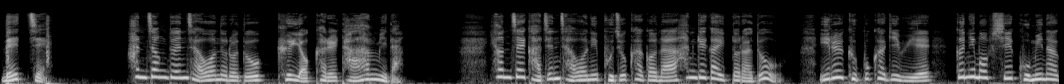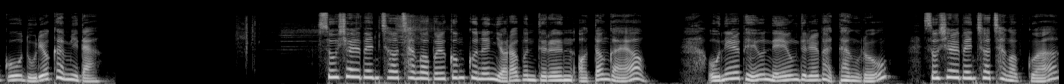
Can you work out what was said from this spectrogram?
넷째, 한정된 자원으로도 그 역할을 다합니다. 현재 가진 자원이 부족하거나 한계가 있더라도 이를 극복하기 위해 끊임없이 고민하고 노력합니다. 소셜벤처 창업을 꿈꾸는 여러분들은 어떤가요? 오늘 배운 내용들을 바탕으로 소셜벤처 창업과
